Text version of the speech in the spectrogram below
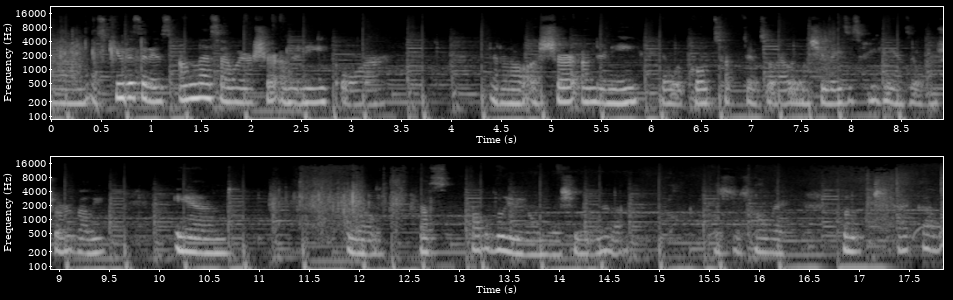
Um, as cute as it is, unless I wear a shirt underneath or I don't know, a shirt underneath that would go tucked in so that way when she raises her hands it won't show her belly. And you know, that's probably the only way she would wear that. There's just no way. So check out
